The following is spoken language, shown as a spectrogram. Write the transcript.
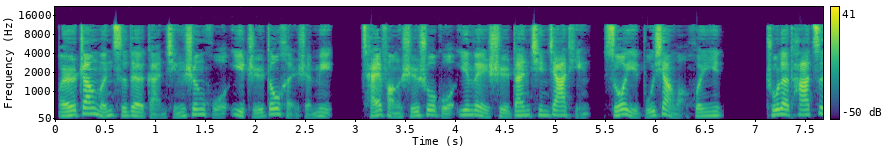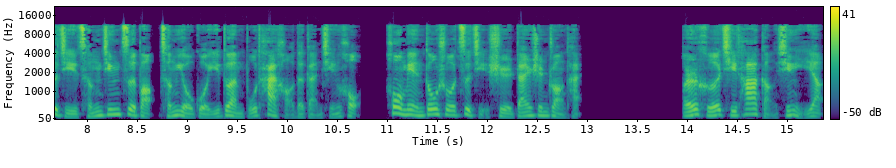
而张文慈的感情生活一直都很神秘。采访时说过，因为是单亲家庭，所以不向往婚姻。除了他自己曾经自曝曾有过一段不太好的感情后，后面都说自己是单身状态。而和其他港星一样，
